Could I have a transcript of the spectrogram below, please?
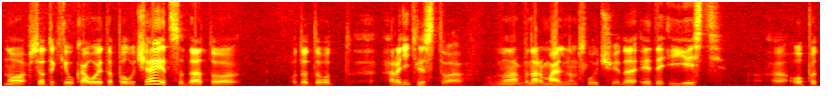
Но все-таки у кого это получается, да, то вот это вот родительство в, нормальном случае, да, это и есть э, опыт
